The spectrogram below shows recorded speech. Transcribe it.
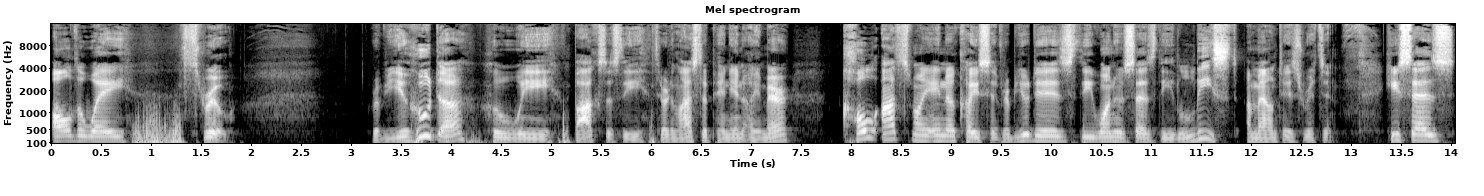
all the way through. Rabbi Yehuda, who we box as the third and last opinion, Oimer, Kol atzmai eno kaisev. Rabbi Yehuda is the one who says the least amount is written. He says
